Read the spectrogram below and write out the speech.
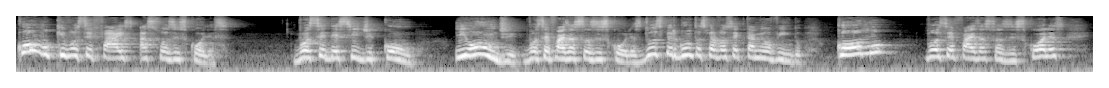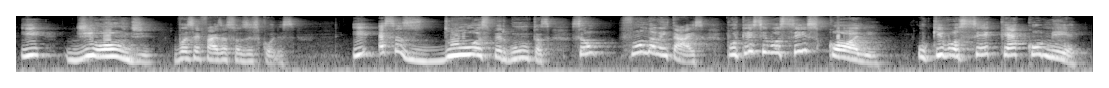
Como que você faz as suas escolhas? Você decide com e onde você faz as suas escolhas? Duas perguntas para você que está me ouvindo. Como você faz as suas escolhas e de onde você faz as suas escolhas? E essas duas perguntas são fundamentais, porque se você escolhe o que você quer comer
